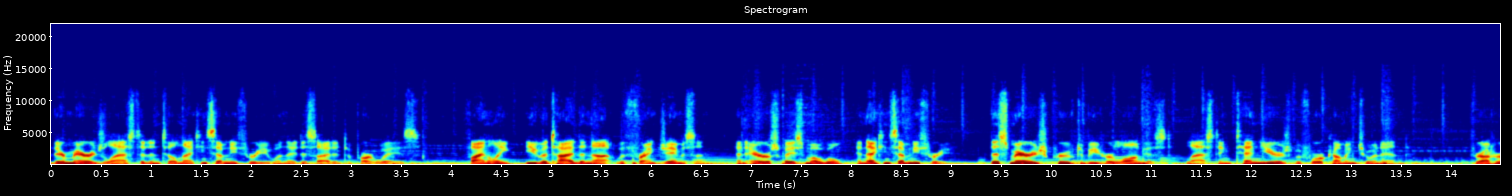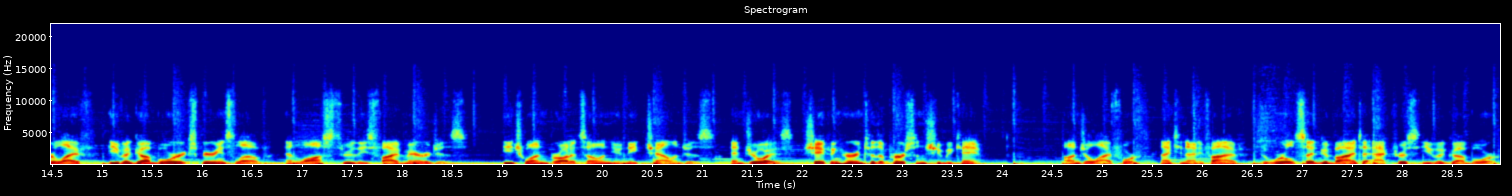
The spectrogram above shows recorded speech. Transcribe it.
Their marriage lasted until 1973 when they decided to part ways. Finally, Eva tied the knot with Frank Jameson, an aerospace mogul, in 1973. This marriage proved to be her longest, lasting 10 years before coming to an end. Throughout her life, Eva Gabor experienced love and loss through these five marriages. Each one brought its own unique challenges and joys, shaping her into the person she became. On July 4, 1995, the world said goodbye to actress Eva Gabor.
